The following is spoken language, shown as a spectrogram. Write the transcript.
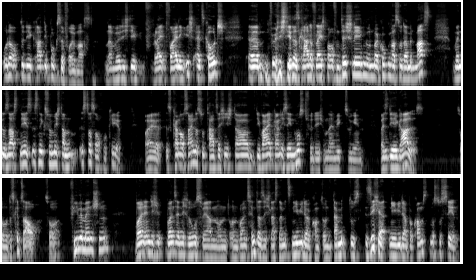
oder ob du dir gerade die Buchse voll machst. Und dann würde ich dir, vor allen Dingen ich als Coach, ähm, würde ich dir das gerade vielleicht mal auf den Tisch legen und mal gucken, was du damit machst. Und wenn du sagst, nee, es ist nichts für mich, dann ist das auch okay. Weil es kann auch sein, dass du tatsächlich da die Wahrheit gar nicht sehen musst für dich, um deinen Weg zu gehen, weil sie dir egal ist. So, das gibt es auch. So, viele Menschen wollen endlich, wollen es endlich loswerden und, und wollen es hinter sich lassen, damit es nie wiederkommt. Und damit du es sicher nie wieder bekommst, musst du es sehen.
